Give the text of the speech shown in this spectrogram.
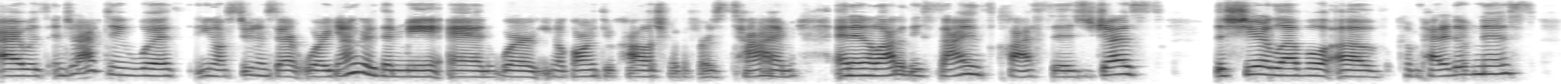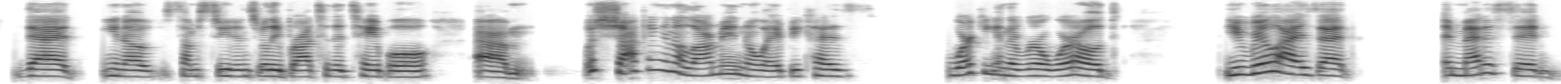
I was interacting with, you know, students that were younger than me and were, you know, going through college for the first time. And in a lot of these science classes, just the sheer level of competitiveness that, you know, some students really brought to the table um, was shocking and alarming in a way because working in the real world, you realize that in medicine,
